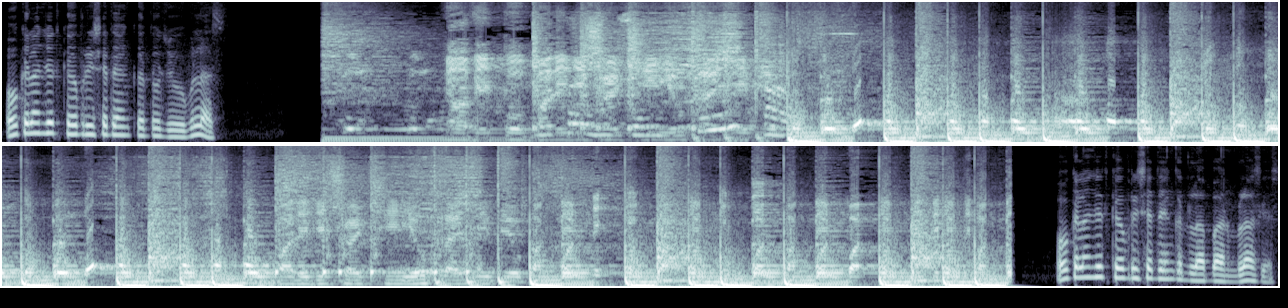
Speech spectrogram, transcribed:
Oke lanjut ke preset yang ke-17. Oke lanjut ke preset yang ke-18 guys.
